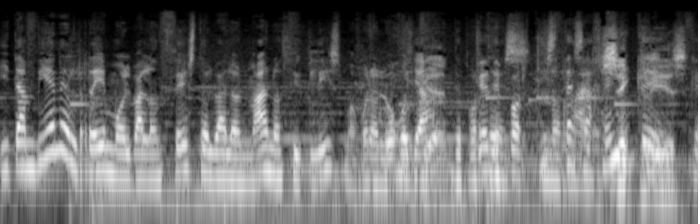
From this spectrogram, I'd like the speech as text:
Y también el remo, el baloncesto, el balonmano, ciclismo. Bueno, luego ya deportes Qué deportista esa gente. Ciclis- qué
